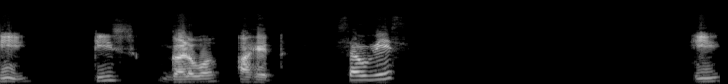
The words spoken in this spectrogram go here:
ही तीस गळव आहेत. सव्वीस ही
